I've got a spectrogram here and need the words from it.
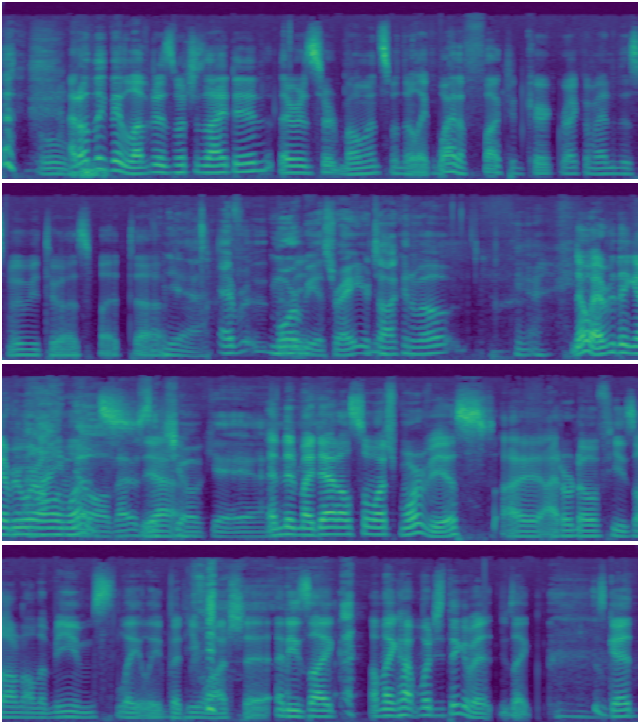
I don't think they loved it as much as I did. There were certain moments when they're like, "Why the fuck did Kirk recommend this movie to us?" But uh, yeah, Every, Morbius, right? You're talking about? Yeah. No, everything everywhere all I at once. that was the joke, yeah, yeah. And then my dad also watched Morbius. I I don't know if he's on all the memes lately, but he watched it, and he's like, "I'm like, How, what'd you think of it?" He's like, "It's good."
